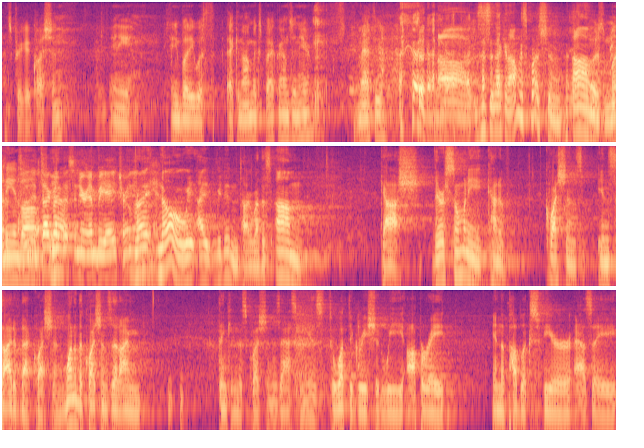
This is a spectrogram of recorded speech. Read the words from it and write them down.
That's a pretty good question. Any anybody with economics backgrounds in here? Matthew? Uh, is this an economics question? Um, Oh, there's money Did you involved. talk about this in your MBA training? Right? No, we, I, we didn't talk about this. Um, gosh, there are so many kind of questions inside of that question. One of the questions that I'm thinking this question is asking is to what degree should we operate in the public sphere as a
